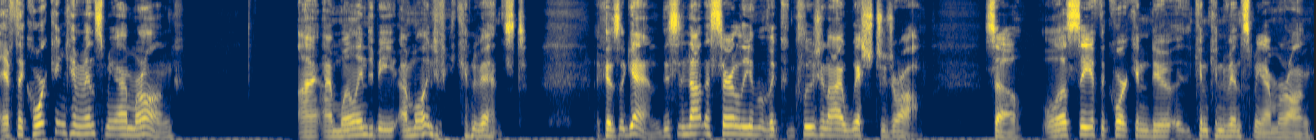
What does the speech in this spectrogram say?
if the court can convince me I'm wrong, I, I'm willing to be I'm willing to be convinced. Because again, this is not necessarily the conclusion I wish to draw. So let's see if the court can do can convince me I'm wrong.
